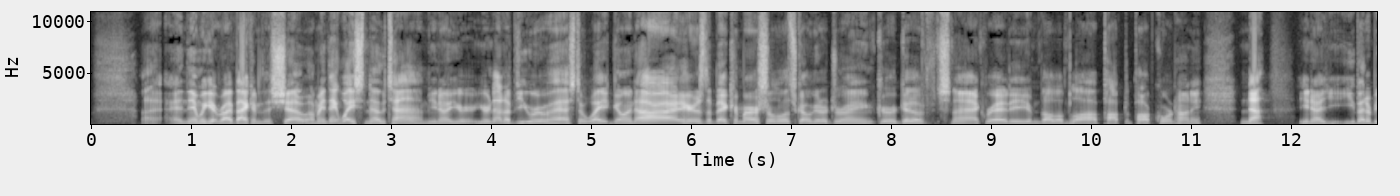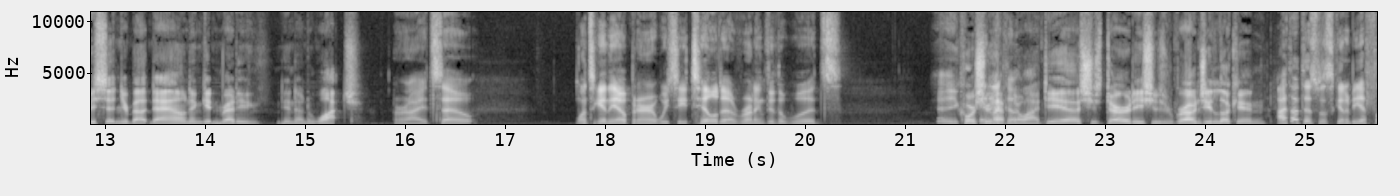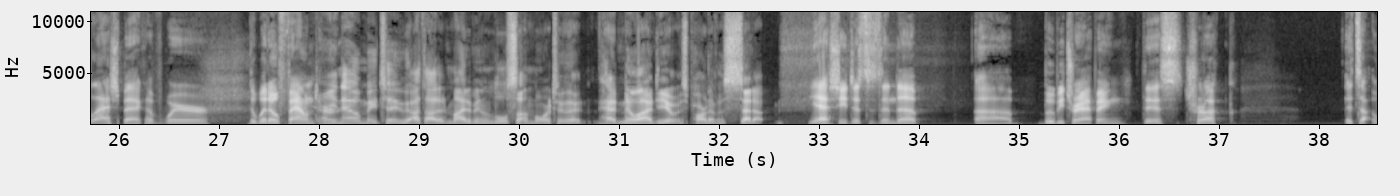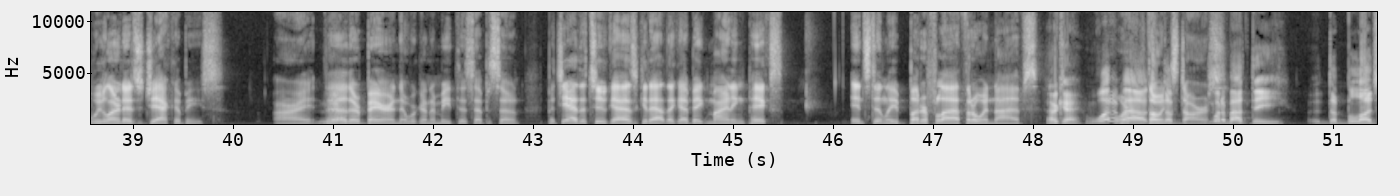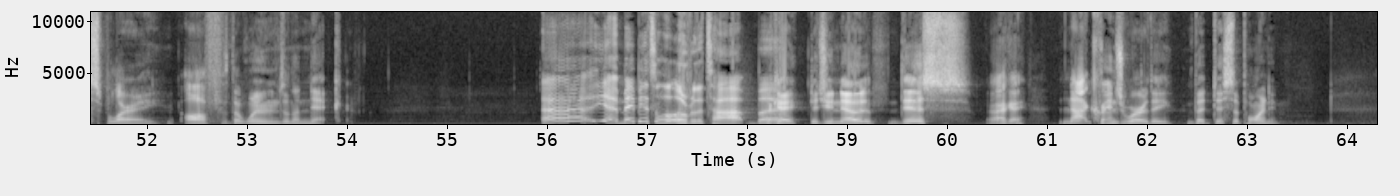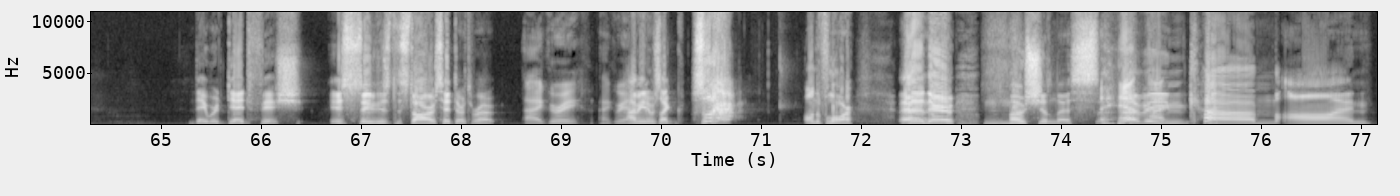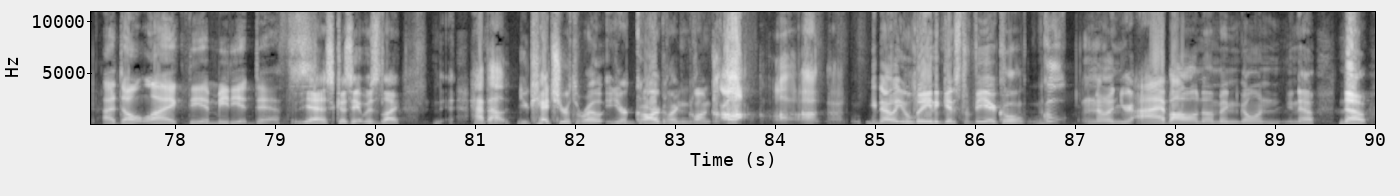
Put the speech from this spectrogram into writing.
uh, and then we get right back into the show. I mean, they waste no time. You know, you're you're not a viewer who has to wait, going, all right, here's the big commercial, let's go get a drink or get a snack ready, and blah blah blah. Pop the popcorn, honey. No, you know, you, better be sitting your butt down and getting ready, you know, to watch. All right. So once again the opener we see Tilda running through the woods. Yeah, of course, you like have a- no idea. She's dirty. She's grungy looking. I thought this was going to be a flashback of where the widow found her. You know, me too. I thought it might have been a little something more to it. Had no idea it was part of a setup. Yeah, she just has ended up uh, booby trapping this truck. It's uh, we learned it's Jacobee's. All right, the Yeah. other Baron that we're going to meet this episode. But yeah, the two guys get out. They got big mining picks. Instantly, butterfly throwing knives. Okay, what about throwing the stars. What about the the blood spray off the wounds on the neck? Uh, yeah, maybe it's a little over the top, but okay, did you know this? Okay, not cringeworthy, but disappointing. They were dead fish as soon as the stars hit their throat. I agree. I agree. I mean, it was like on the floor, and they're motionless. I mean, come on. I don't like the immediate deaths. Yes, because it was like, how about you catch your throat, you're gargling, going, "Ah, ah, ah, ah," you know, you lean against the vehicle, you know, and you're eyeballing them and going, you know, no,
